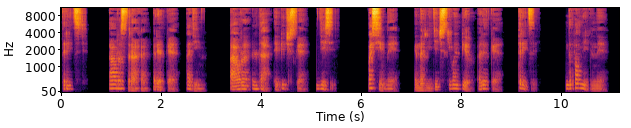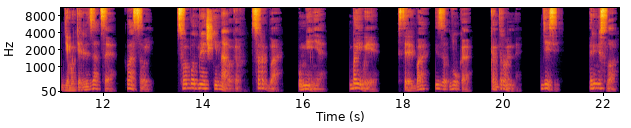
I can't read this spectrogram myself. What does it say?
30. Аура страха редкая 1. Аура льда эпическая 10. Пассивные. Энергетический вампир редкая 30. Дополнительные. Дематериализация классовый Свободные очки навыков – 42. Умения. Боевые. Стрельба из лука. Контрольные. 10. Ремесло.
